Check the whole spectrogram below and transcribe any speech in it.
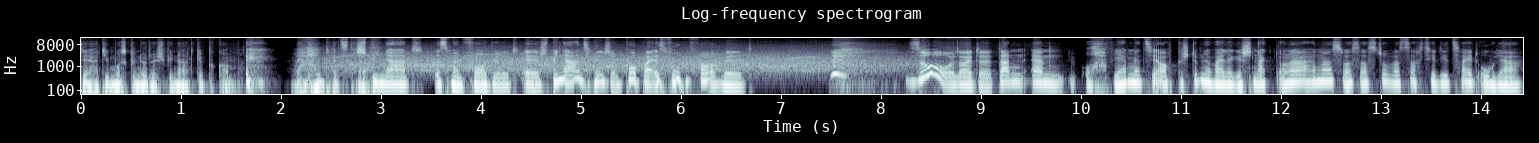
Der hat die Muskeln nur durch Spinat bekommen. Mein Kindheitstraum. Spinat ist mein Vorbild. Äh, Spinat und Popeye ist mein Vorbild. So, Leute, dann, ähm, oh, wir haben jetzt ja auch bestimmt eine Weile geschnackt, oder Hannes? Was sagst du? Was sagt hier die Zeit? Oh ja,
